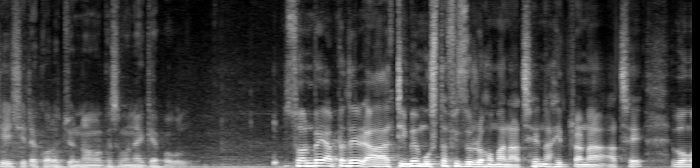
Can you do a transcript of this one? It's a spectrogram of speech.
সেই, সেটা করার জন্য আমার কাছে মনে হয় ক্যাপাবল সোহান ভাই, আপনাদের টিমে মুস্তাফিজুর রহমান আছে নাহিদ রানা আছে এবং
